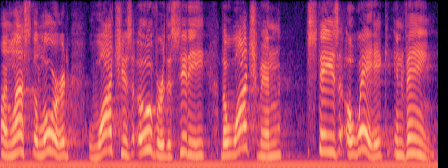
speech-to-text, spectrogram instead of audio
unless the Lord watches over the city, the watchman stays awake in vain.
